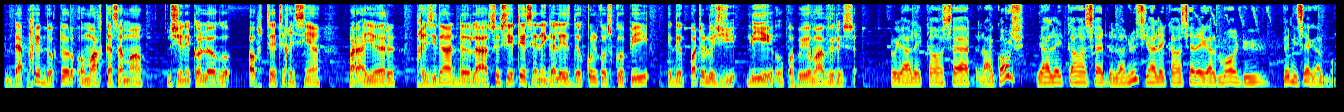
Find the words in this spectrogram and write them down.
d'après Dr Omar Kassama, gynécologue obstétricien, par ailleurs président de la Société sénégalaise de colposcopie et de pathologie liées au papillomavirus. Il y a les cancers de la gorge, il y a les cancers de l'anus, il y a les cancers également du pénis également.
